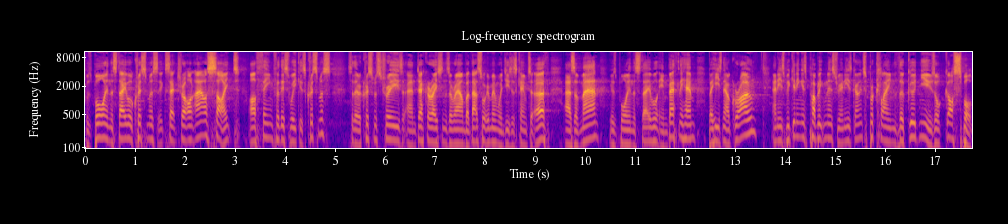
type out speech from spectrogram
was born in the stable, Christmas, etc. On our site, our theme for this week is Christmas. So there are Christmas trees and decorations around, but that's what we remember when Jesus came to earth as a man. He was born in the stable in Bethlehem, but he's now grown and he's beginning his public ministry and he's going to proclaim the good news or gospel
